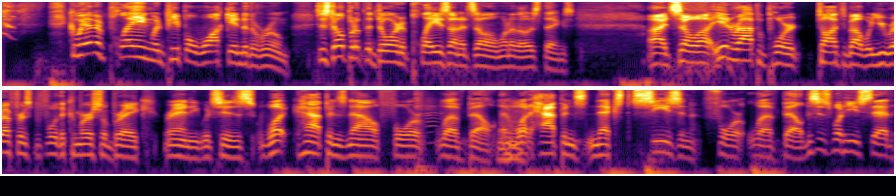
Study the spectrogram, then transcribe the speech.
Can we have it playing when people walk into the room? Just open up the door and it plays on its own. One of those things. All right, so uh, Ian Rapoport talked about what you referenced before the commercial break, Randy, which is what happens now for Lev Bell and Mhm. what happens next season for Lev Bell. This is what he said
